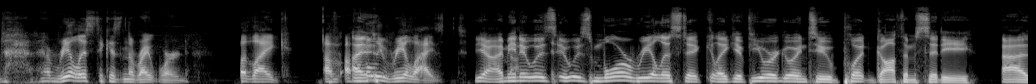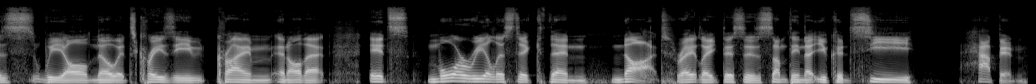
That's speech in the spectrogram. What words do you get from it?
realistic isn't the right word, but like a fully realized. Yeah, I mean it was it was more realistic. Like if you were going to put Gotham City as we all know it's crazy crime and all that, it's more realistic than not, right? Like this is something that you could see happen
